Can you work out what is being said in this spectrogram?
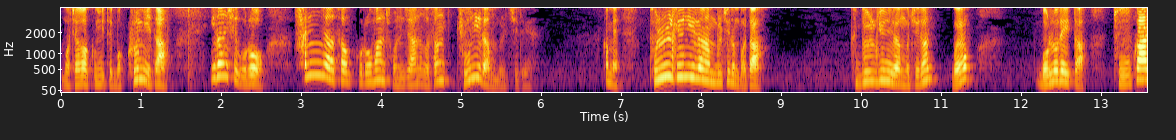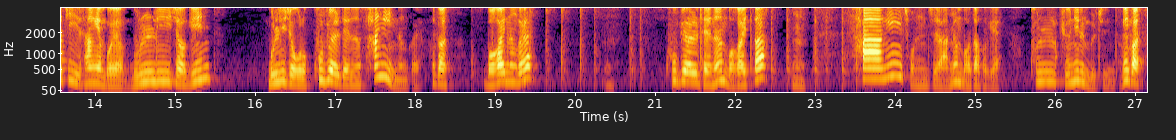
뭐 제가 그 밑에 뭐 금이다. 이런 식으로 한 녀석으로만 존재하는 것은 균이란 물질이에요. 그러면 불균이라는 물질은 뭐다? 그 불균이라는 물질은 뭐예요? 뭘로 돼 있다? 두 가지 이상의 뭐예요? 물리적인 물리적으로 구별되는 상이 있는 거예요. 그러니까 뭐가 있는 거예요? 음, 구별되는 뭐가 있다? 음, 상이 존재하면 뭐다 그게? 불균일 물질입니다. 그러니까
